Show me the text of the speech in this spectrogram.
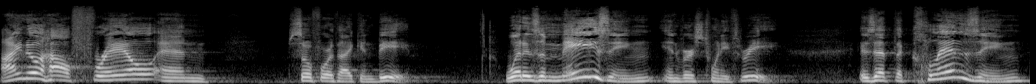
I know how frail and so forth I can be. What is amazing in verse 23 is that the cleansing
